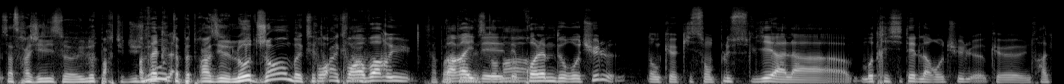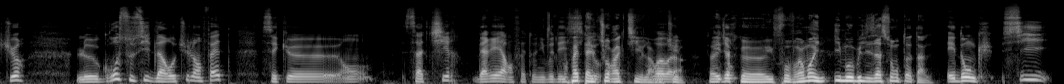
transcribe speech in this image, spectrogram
Ça se fragilise euh, une autre partie du En genou, fait, ça peut te fragiliser l'autre jambe, etc. pour, etc. pour avoir eu pareil des, problèmes de rotule, donc euh, qui sont plus liés à la motricité de la rotule qu'une fracture. Le gros souci de la rotule, en fait, c'est que on- ça tire derrière, en fait, au niveau des En fait, elle est toujours active, la Ouais, rotule. voilà. Ça veut Et dire qu'il faut vraiment une immobilisation totale. Et donc, si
